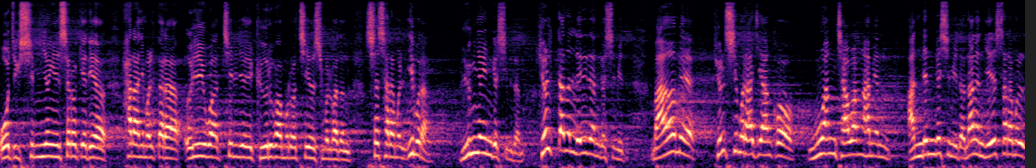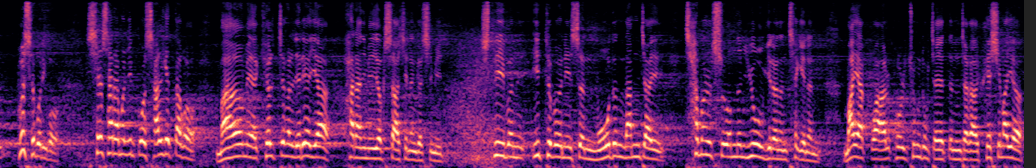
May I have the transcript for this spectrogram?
오직 심령이 새롭게 되어 하나님을 따라 의와 진리의 거룩함으로 지으심을 받은 새 사람을 입어라 명령인 것입니다. 결단을 내리라는 것입니다. 마음에 결심을 하지 않고 우왕좌왕하면 안 되는 것입니다. 나는 옛사람을 벗어버리고 새 사람을 입고 살겠다고 마음의 결정을 내려야 하나님의 역사하시는 것입니다. 스티븐 이트번이 쓴 모든 남자의 참을 수 없는 유혹이라는 책에는 마약과 알코올 중독자였던 자가 회심하여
